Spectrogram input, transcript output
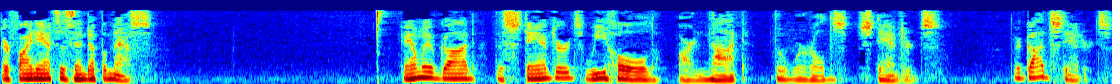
Their finances end up a mess. Family of God, the standards we hold are not the world's standards. They're God's standards.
